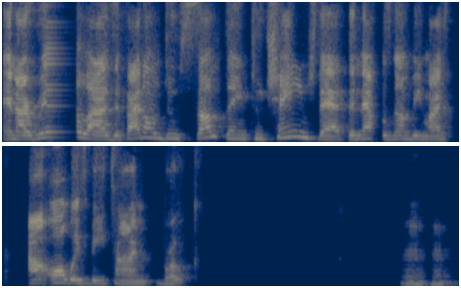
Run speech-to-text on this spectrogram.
And I realized if I don't do something to change that, then that was gonna be my, I'll always be time broke. mhm.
